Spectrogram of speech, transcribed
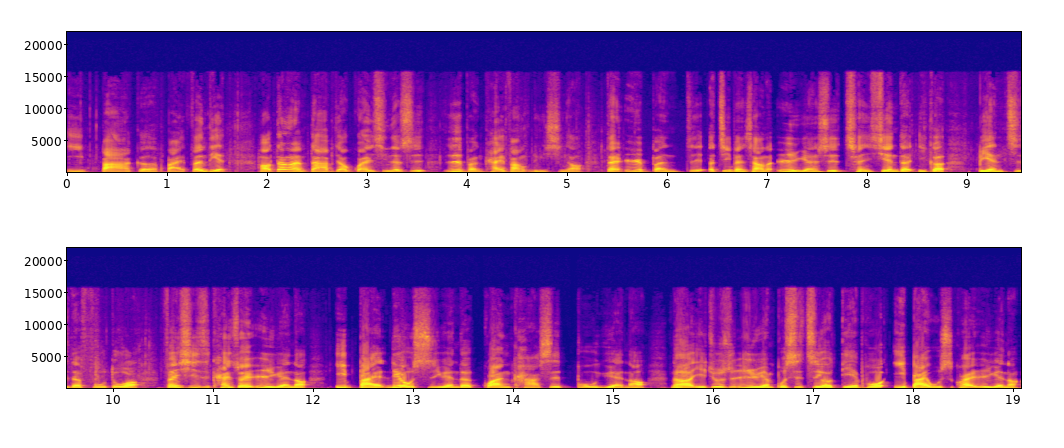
一八个百分点。好，当然大家比较关心的是日本开放旅行哦，但日本这基本上呢，日元是呈现的一个。贬值的幅度哦，分析是看衰日元哦，一百六十元的关卡是不远哦，那也就是日元不是只有跌破一百五十块日元哦，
